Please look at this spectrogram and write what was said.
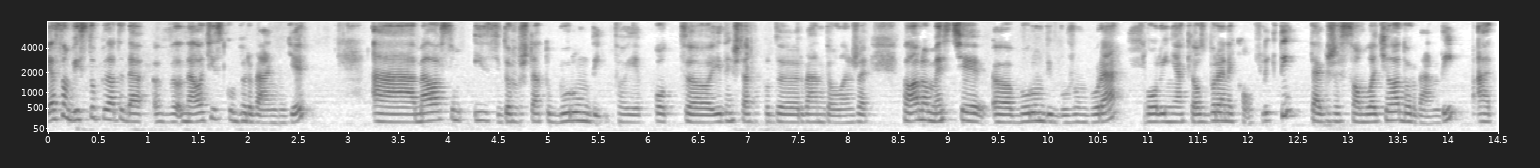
ja som vystúpila teda v, na letisku v Rwande, a mala som ísť do štátu Burundi, to je pod, uh, jeden štát pod Rwandou, lenže v hlavnom meste uh, Burundi Bujumbura boli nejaké ozbrojené konflikty, takže som letela do Rwandy a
